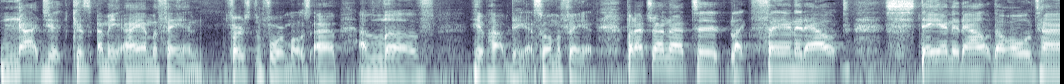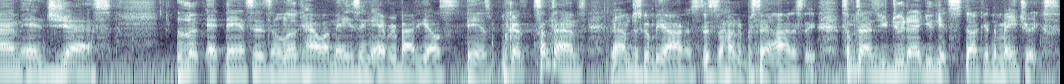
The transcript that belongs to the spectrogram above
not just because I mean I am a fan first and foremost. I I love hip hop dance. So I'm a fan. But I try not to like fan it out, stand it out the whole time, and just look at dances and look how amazing everybody else is. Because sometimes, now I'm just gonna be honest, this is 100% honesty. Sometimes you do that, you get stuck in the matrix.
